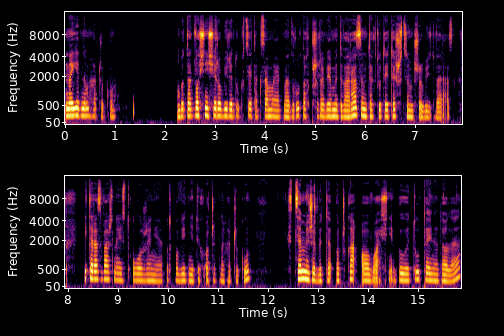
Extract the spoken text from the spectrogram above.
na jednym haczyku. Bo tak właśnie się robi redukcja, tak samo jak na drutach przerabiamy dwa razy, tak tutaj też chcemy przerobić dwa razy. I teraz ważne jest ułożenie odpowiednie tych oczek na haczyku. Chcemy, żeby te oczka, o właśnie, były tutaj na dole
